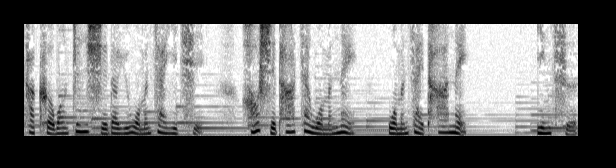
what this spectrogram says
他渴望真实的与我们在一起，好使他在我们内。我们在他内，因此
